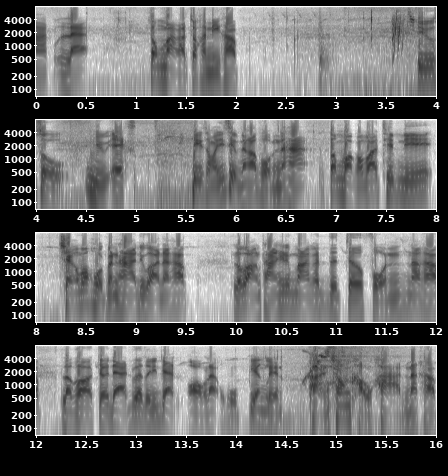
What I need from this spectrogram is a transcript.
มาก และต้องมากับเจ้าคันนี้ครับ i s u m u x ปี 2020 นะครับผมนะฮะต้องบอกกันว่าทริปนี้ ใช้คำว่าโหดปัญหาดีกว่านะครับ ระหว่างทางที่มาก็จะเจอฝนนะครับ แล้วก็เจอแดดด้วยตอนนี้แดดออกแล้วโอ้โหเปรี้ยงเลย ผ่านช่องเขาขาดนะครับ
